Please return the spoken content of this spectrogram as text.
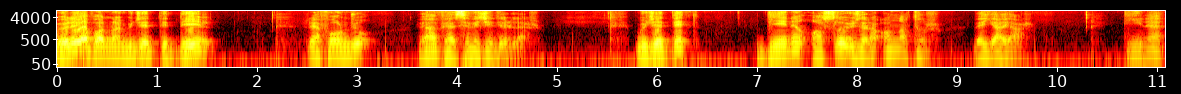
Böyle yapanlar müceddit değil, reformcu veya felsefecidirler. Müceddit dini aslı üzere anlatır ve yayar. Dine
